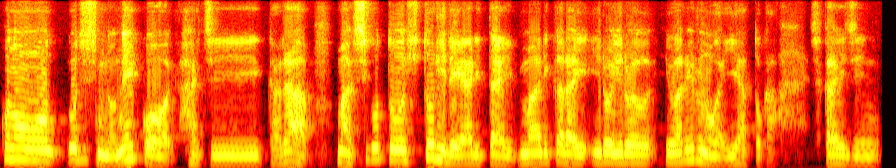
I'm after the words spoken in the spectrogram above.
このご自身のね、こう、配置から、まあ仕事を一人でやりたい、周りからいろいろ言われるのが嫌とか、社会人、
